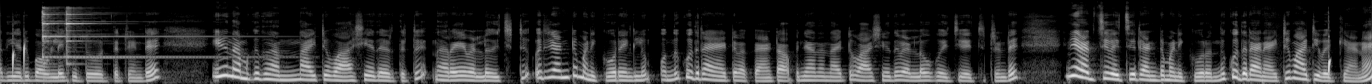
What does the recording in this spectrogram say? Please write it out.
അത് ഈ ഒരു ബൗളിലേക്ക് ഇട്ട് കൊടുത്തിട്ടുണ്ട്. ഇനി നമുക്കിത് നന്നായിട്ട് വാഷ് ചെയ്തെടുത്തിട്ട് നിറയെ വെള്ളം ഒഴിച്ചിട്ട് ഒരു രണ്ട് മണിക്കൂറെങ്കിലും ഒന്ന് കുതിരാനായിട്ട് വെക്കാം കേട്ടോ. അപ്പോൾ ഞാൻ നന്നായിട്ട് വാഷ് ചെയ്ത് വെള്ളമൊക്കെ ഒഴിച്ച് വെച്ചിട്ടുണ്ട്. ഇനി അടിച്ച് വെച്ച് രണ്ട് മണിക്കൂർ ഒന്ന് കുതിരാനായിട്ട് മാറ്റി വെക്കുകയാണേ.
